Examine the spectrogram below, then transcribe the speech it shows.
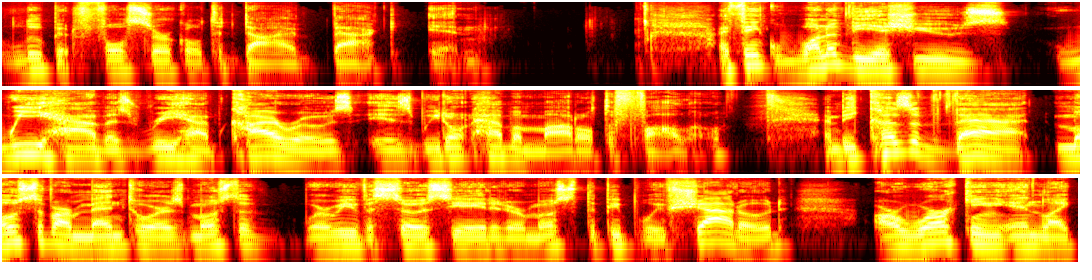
loop it full circle to dive back in. I think one of the issues we have as rehab chiros is we don't have a model to follow. And because of that, most of our mentors, most of where we've associated or most of the people we've shadowed are working in like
